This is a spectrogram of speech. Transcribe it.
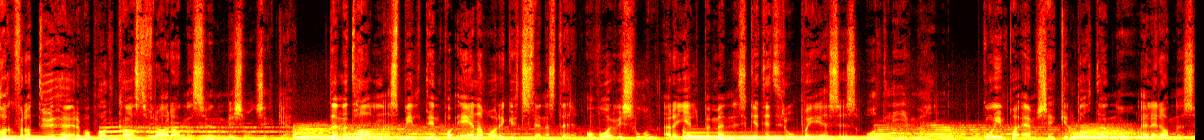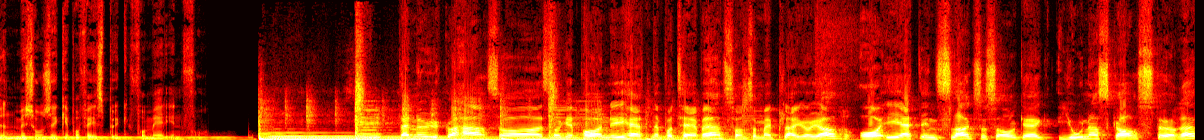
Takk for at du hører på podkast fra Randesund misjonskirke. Denne talen er spilt inn på en av våre gudstjenester, og vår visjon er å hjelpe mennesker til tro på Jesus og et liv med Han. Gå inn på mkirken.no eller Randesund misjonskirke på Facebook for mer info. Denne uka her så, så jeg på nyhetene på TV, sånn som jeg pleier å gjøre. Og i et innslag så så jeg Jonas Gahr Støre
